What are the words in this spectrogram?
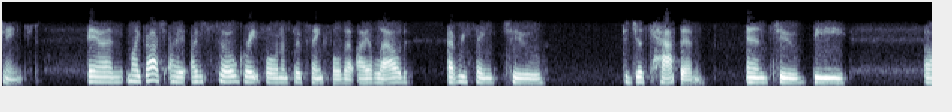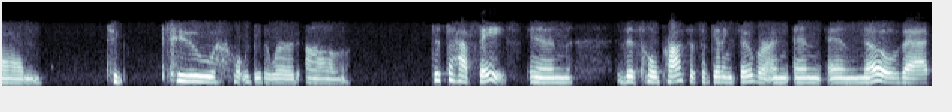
changed. And my gosh, I, I'm so grateful and I'm so thankful that I allowed everything to to just happen and to be um to to what would be the word um just to have faith in this whole process of getting sober and and and know that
